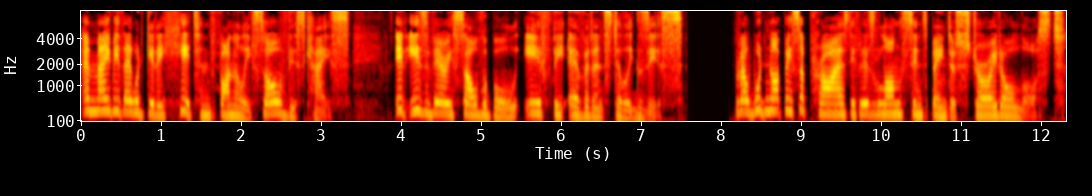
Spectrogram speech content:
And maybe they would get a hit and finally solve this case. It is very solvable if the evidence still exists. But I would not be surprised if it has long since been destroyed or lost.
